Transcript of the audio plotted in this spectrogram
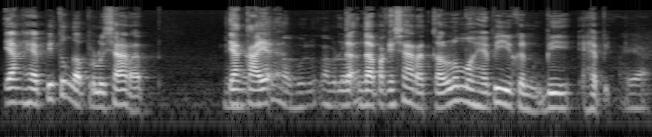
yang happy tuh nggak perlu syarat. Yang, kaya nggak perlu- nggak nggak pakai syarat. Kalau lu mau happy you can be happy. Iya.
